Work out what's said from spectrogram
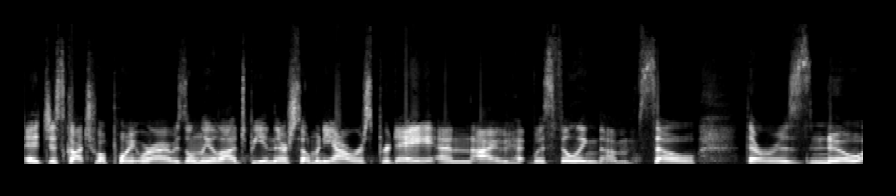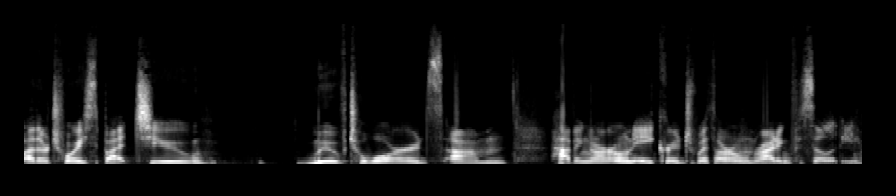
it just got to a point where I was only allowed to be in there so many hours per day, and I was filling them. So there was no other choice but to move towards um, having our own acreage with our own riding facility.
